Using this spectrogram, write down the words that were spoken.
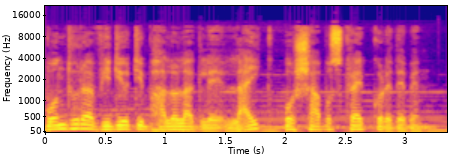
বন্ধুরা, ভিডিওটি ভালো লাগলে লাইক ও সাবস্ক্রাইব করে দেবেন।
